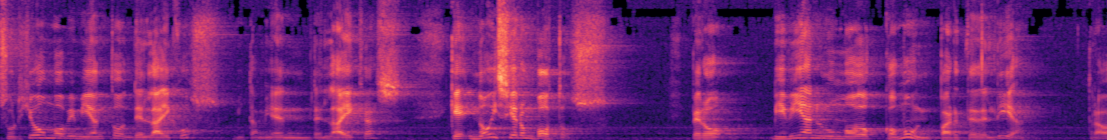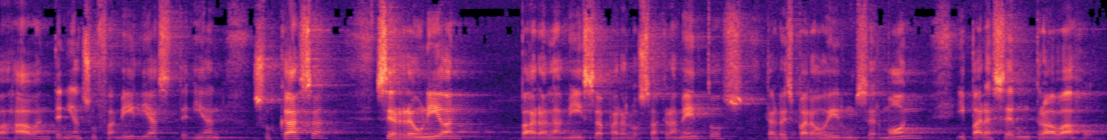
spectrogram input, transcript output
surgió un movimiento de laicos y también de laicas que no hicieron votos, pero vivían en un modo común parte del día. Trabajaban, tenían sus familias, tenían su casa, se reunían para la misa, para los sacramentos, tal vez para oír un sermón y para hacer un trabajo,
